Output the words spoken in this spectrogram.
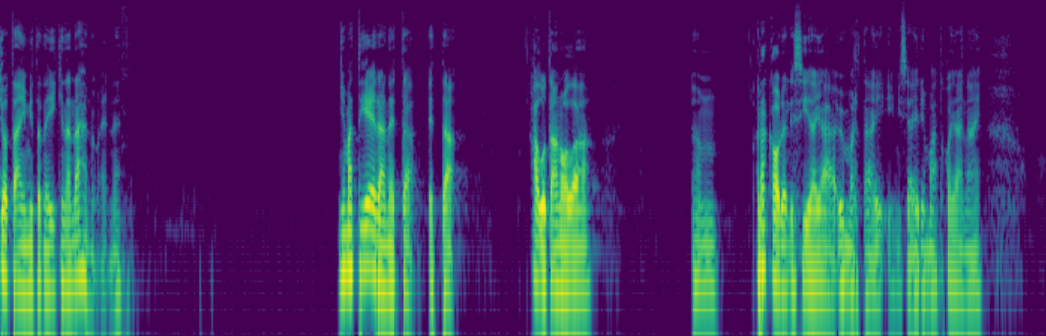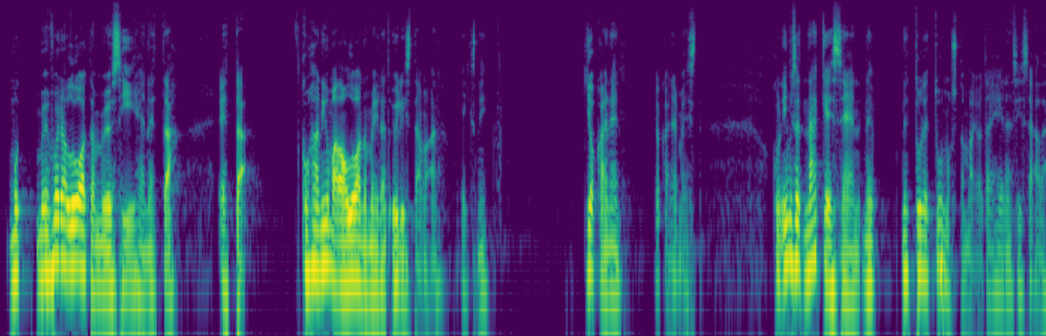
jotain, mitä ne ei ikinä nähnyt ennen. Ja mä tiedän, että, että halutaan olla um, rakaudellisia ja ymmärtää ihmisiä eri matkoja ja näin. Mutta me voidaan luota myös siihen, että, että kunhan Jumala on luonut meidät ylistämään, eikö niin? Jokainen, jokainen meistä. Kun ihmiset näkee sen, ne, ne tulee tunnustamaan jotain heidän sisällä,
